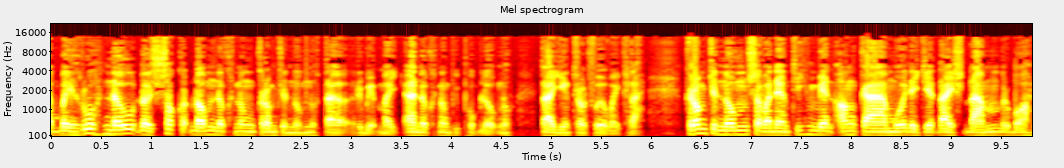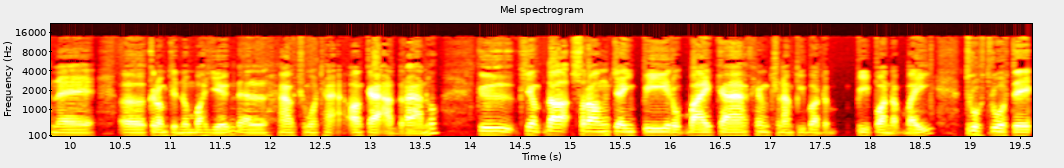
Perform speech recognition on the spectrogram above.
ដើម្បីរស់នៅដោយសុខដុមនៅក្នុងក្រុមជំនុំនោះតើរបៀបម៉េចនៅក្នុងពិភពលោកនោះតើយើងត្រូវធ្វើអ្វីខ្លះក្រុមជំនុំសវណ្ណមទីមានអង្គការមួយដែលជាដៃស្ដាំរបស់នៃក្រុមជំនុំរបស់យើងដែលហៅឈ្មោះថាអង្គការអាត្រានោះគឺខ្ញុំដកស្រង់ចេញពីរបាយការណ៍ក្នុងឆ្នាំ2013ត្រួសត្រាសទេ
